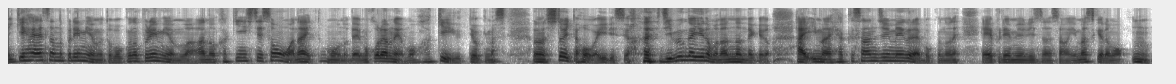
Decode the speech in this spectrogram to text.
池早さんのプレミアムと僕のプレミアムは、あの、課金して損はないと思うので、もうこれはね、もうはっきり言っておきます。うん、しといた方がいいですよ。自分が言うのもなんなんだけど、はい、今130名ぐらい僕のね、え、プレミアムリスナーさんはいますけども、うん。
